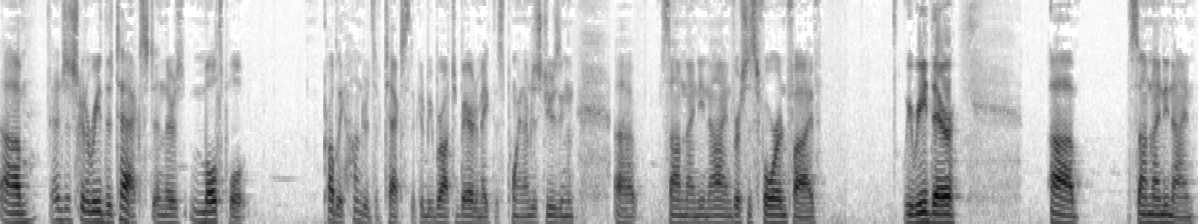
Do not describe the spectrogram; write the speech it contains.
Um, I'm just going to read the text, and there's multiple, probably hundreds of texts that could be brought to bear to make this point. I'm just using uh, Psalm 99, verses 4 and 5. We read there, uh, Psalm 99,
